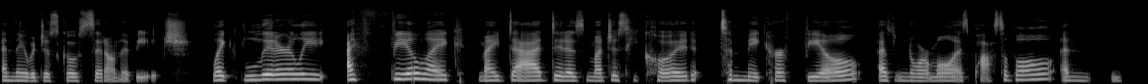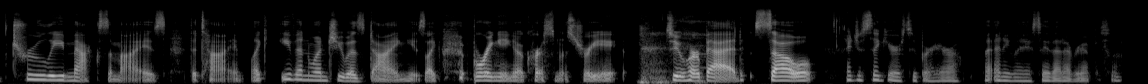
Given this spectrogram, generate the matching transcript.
and they would just go sit on the beach. Like literally I feel like my dad did as much as he could to make her feel as normal as possible and truly maximize the time. Like, even when she was dying, he's like bringing a Christmas tree to her bed. So I just think you're a superhero. But anyway, I say that every episode.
